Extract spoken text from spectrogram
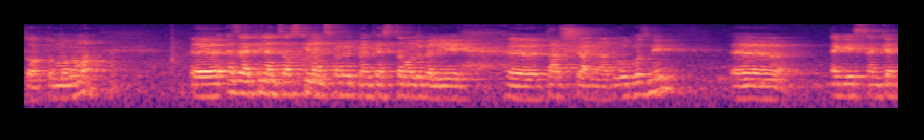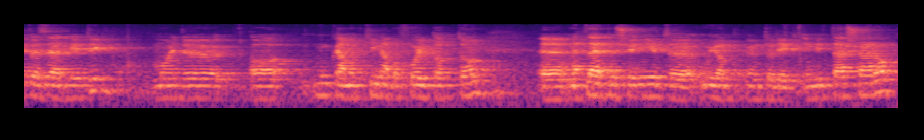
tartom magamat. 1995-ben kezdtem a Löveli társaságnál dolgozni, egészen 2007-ig, majd a munkámat Kínába folytattam, mert lehetőség nyílt újabb öntödék indítására.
